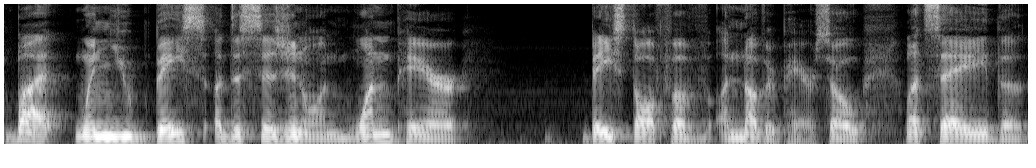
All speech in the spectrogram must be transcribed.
but when you base a decision on one pair based off of another pair, so let's say the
